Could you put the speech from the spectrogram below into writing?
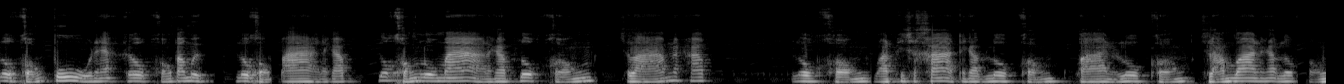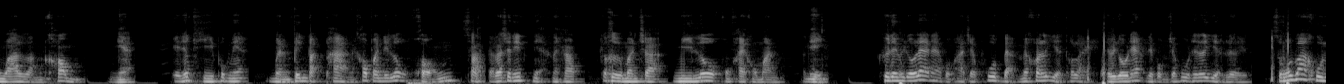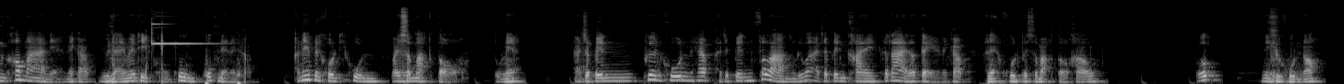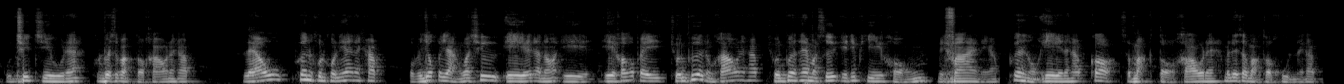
โลกของปูนะฮะ โลกของปลาหมึก โลกของปลานะครับ โลกของโลมานะครับ โลกของฉลามนะครับ โลกของวานเพชฌฆาตนะครับ โลกของวาน โลกของฉลามวานนะครับ โลกของวานหลังค่อมอย่างเงี้ย NFT พวกเนี้ยเหมือนเป็นบัตรผ่านเข้าไปในโลกของสัตว์แต่ละชนิดเนี่ยนะครับ ก็คือมันจะมีโลกของใครของมันนั่นเอง คือในวิดีโอแรกเนี่ยผมอาจจะพูดแบบไม่ค่อยละเอียดเท่าไหร่แต่วิดีโอเนี้ยเดี๋ยวผมจะพูดให้ละเอียดเลย สมมติว่าคุณเข้ามาเนี่ยนะครับอยู่ในแมทริกของกุ้งปุ๊บเนี่ยนะครับอันนี้เป็นคนที่คุณไปสมัครต่อตรงเนี้ยอาจจะเป็นเพื่อนคุณนะครับอาจจะเป็นฝรั่งหรือว่าอาจจะเป็นใครก็ได้แล้วแต่นะครับอันนี้คุณไปสมัครต่อเขาปุ๊บนี่คือคุณเนาะคุณชื่อจิวนะคุณไปสมัครต่อเขานะครับแล้วเพื่อนคุณคนนี้นะครับ ผมยกตัวอย่างว่าชื่อ A แล้วกันเนาะ A A เขาก็ไปชวนเพื่อนของเขานะครับ ชวนเพื่อนให้มาซื้อ NFT ของ m e d f i นะครับ เพื่อนของ A นะครับ ก็สมัครต่อเขานะ ไม่ได้สมัครต่อคุณนะครับ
